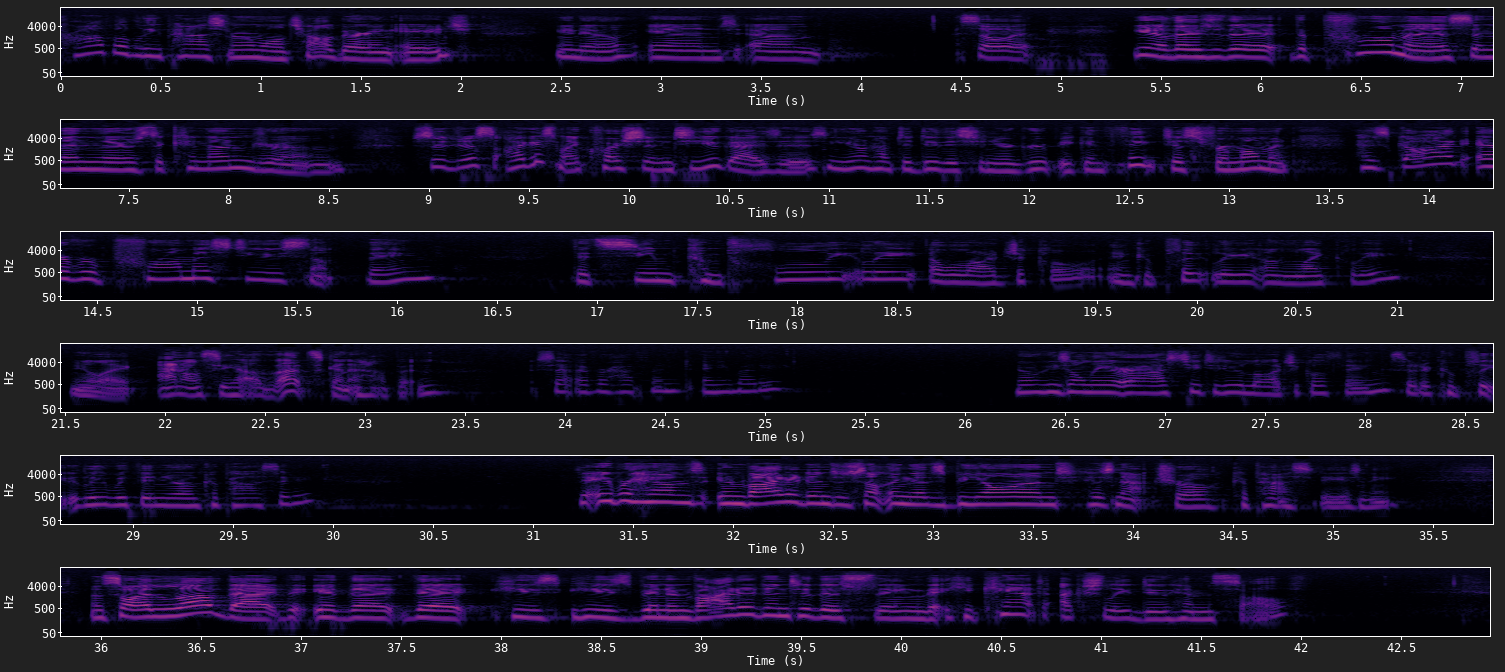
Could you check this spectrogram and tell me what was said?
probably past normal childbearing age, you know, and um, so, you know, there's the, the promise and then there's the conundrum. So, just I guess my question to you guys is you don't have to do this in your group, you can think just for a moment. Has God ever promised you something that seemed completely illogical and completely unlikely? And you're like, I don't see how that's going to happen. Has that ever happened? Anybody? No, He's only ever asked you to do logical things that are completely within your own capacity. So Abraham's invited into something that's beyond his natural capacity, isn't he? And so I love that, that, that he's, he's been invited into this thing that he can't actually do himself.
